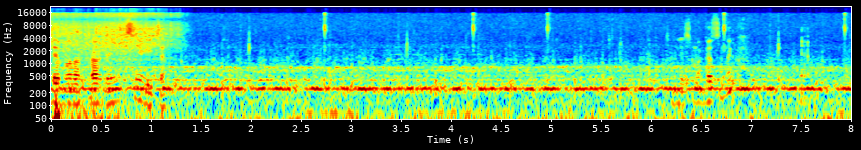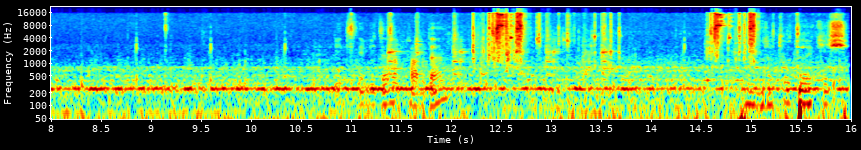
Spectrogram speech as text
Idę, bo naprawdę nic nie widzę. To jest magazynek? Nie. Nic nie widzę, naprawdę. Dobra, tutaj jakiś...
